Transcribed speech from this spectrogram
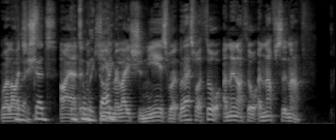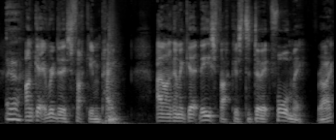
Well, I just sheds I had an they die. accumulation years worth, but that's what I thought. And then I thought, enough's enough. Yeah. I'm getting rid of this fucking paint, and I'm going to get these fuckers to do it for me, right?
